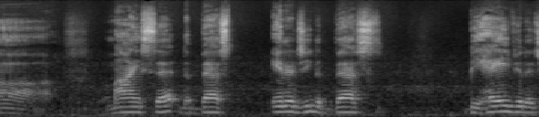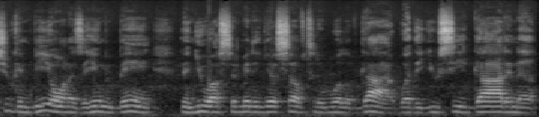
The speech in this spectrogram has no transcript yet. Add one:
uh, mindset, the best energy, the best behavior that you can be on as a human being, then you are submitting yourself to the will of God. Whether you see God in a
